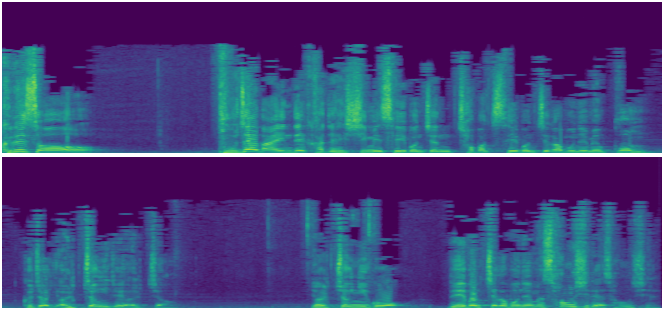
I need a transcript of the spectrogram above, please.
그래서 부자 마인드의 가장 핵심이 세 번째는 첫 번째 세 번째가 뭐냐면 꿈. 그죠? 열정이죠, 열정. 열정이고 네 번째가 뭐냐면 성실이에요, 성실.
